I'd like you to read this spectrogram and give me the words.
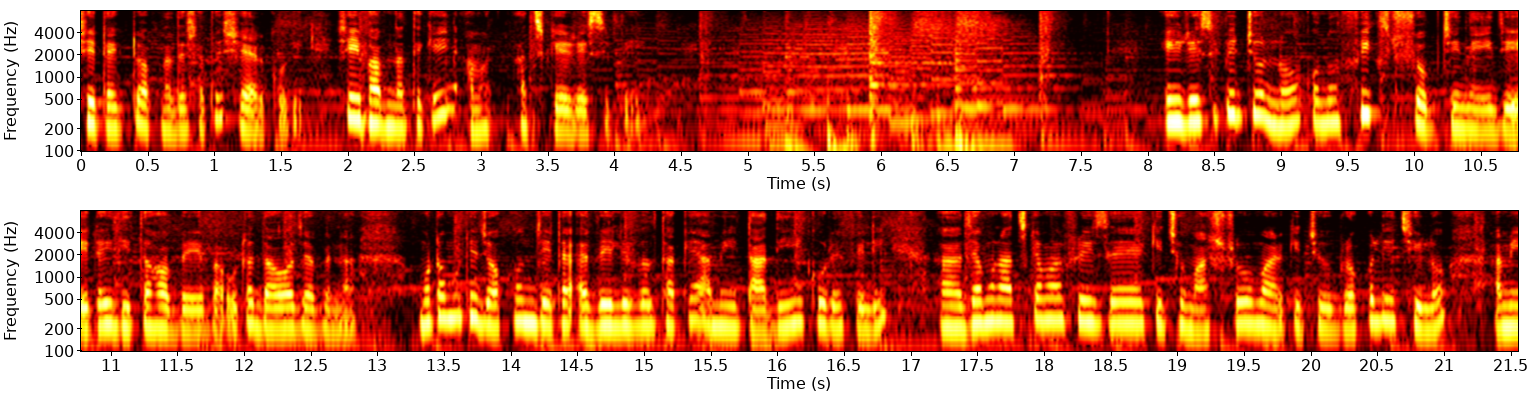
সেটা একটু আপনাদের সাথে শেয়ার করি। সেই ভাবনা থেকেই আমার আজকের রেসিপি এই রেসিপির জন্য কোনো ফিক্সড সবজি নেই যে এটাই দিতে হবে বা ওটা দেওয়া যাবে না। মোটামুটি যখন যেটা অ্যাভেলেবেল থাকে আমি তা দিয়েই করে ফেলি। যেমন আজকে আমার ফ্রিজে কিছু মাশরুম আর কিছু ব্রকলি ছিল, আমি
